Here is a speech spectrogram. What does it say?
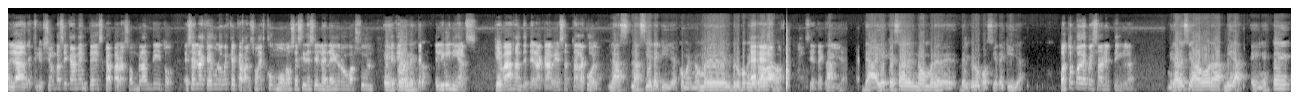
La descripción básicamente es caparazón blandito. Esa es la que uno ve que el caparazón es como, no sé si decirle negro o azul. Es correcto. líneas que bajan desde la cabeza hasta la cola. Las, las siete quillas, como el nombre del grupo que yo eh, trabajo. Siete quillas. De ahí es que sale el nombre del grupo, Siete quillas. ¿Cuánto puede pesar el tinglar? Mira a ver si ahora, mira, en este,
